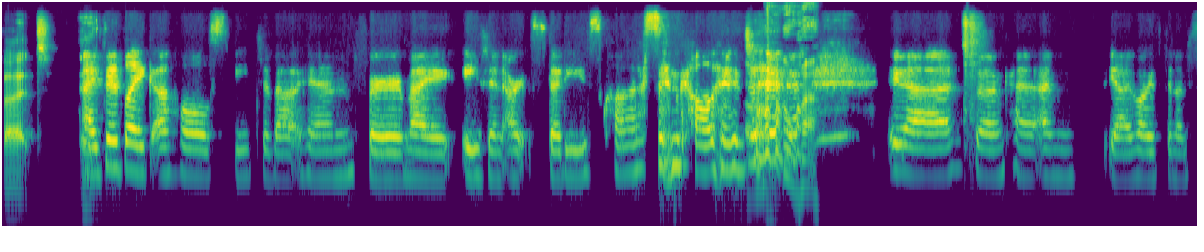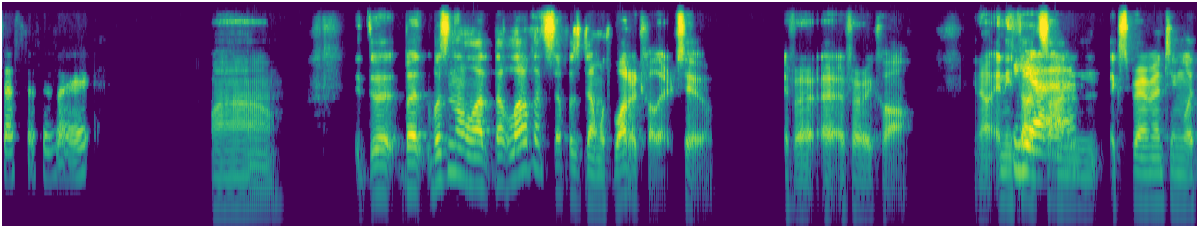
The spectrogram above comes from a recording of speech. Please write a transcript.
but I did like a whole speech about him for my Asian art studies class in college. Oh, wow. yeah, so I'm kind of I'm yeah, I've always been obsessed with his art. Wow. But wasn't a lot a lot of that stuff was done with watercolor too, if I uh, if I recall. You know, any thoughts Yeah. on experimenting with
